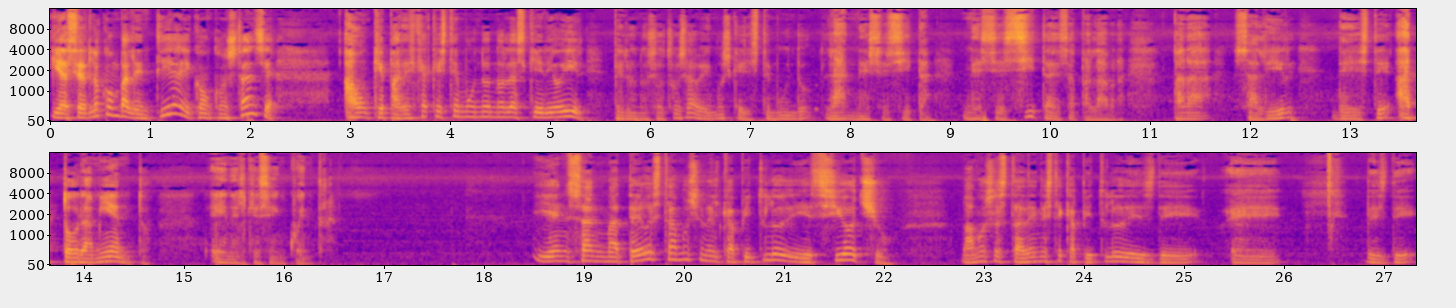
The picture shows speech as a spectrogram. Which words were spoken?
y hacerlo con valentía y con constancia, aunque parezca que este mundo no las quiere oír, pero nosotros sabemos que este mundo la necesita, necesita esa palabra para salir de este atoramiento en el que se encuentra. Y en San Mateo estamos en el capítulo 18. Vamos a estar en este capítulo desde, eh, desde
